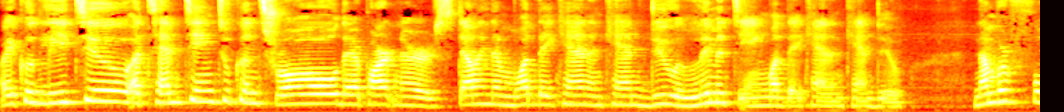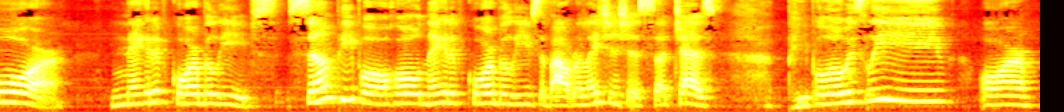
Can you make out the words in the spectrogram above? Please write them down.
Or it could lead to attempting to control their partners, telling them what they can and can't do, limiting what they can and can't do. Number four, negative core beliefs. Some people hold negative core beliefs about relationships, such as people always leave, or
